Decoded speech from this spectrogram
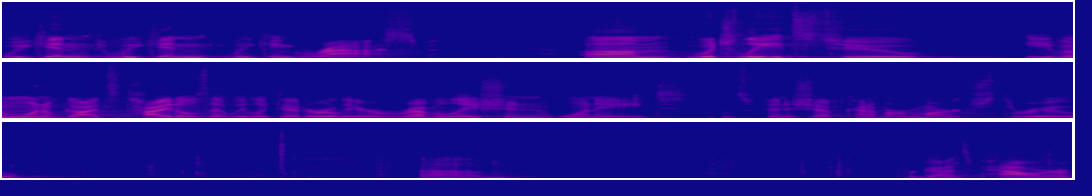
we can we can we can grasp. Um, which leads to even one of God's titles that we looked at earlier, Revelation 1 8. Let's finish up kind of our march through um, for God's power.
